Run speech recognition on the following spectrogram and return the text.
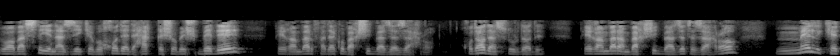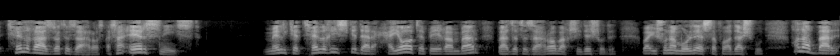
وابسته نزدیک به خودت حقشو بهش بده پیغمبر فدک و بخشید به حضرت زهرا. خدا دستور داده. پیغمبرم بخشید به حضرت زهرا. ملک تلق حضرت زهراست. اصلا ارث نیست. ملک تلقی است که در حیات پیغمبر به حضرت زهرا بخشیده شده و ایشون هم مورد استفادهش بود. حالا بر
